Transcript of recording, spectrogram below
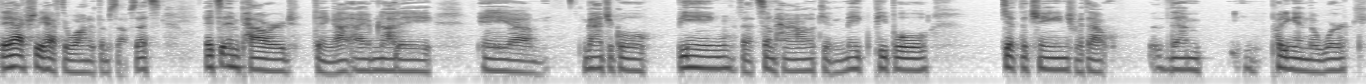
they actually have to want it themselves. That's, it's an empowered thing. I, I am not a, a um, magical being that somehow can make people get the change without them putting in the work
